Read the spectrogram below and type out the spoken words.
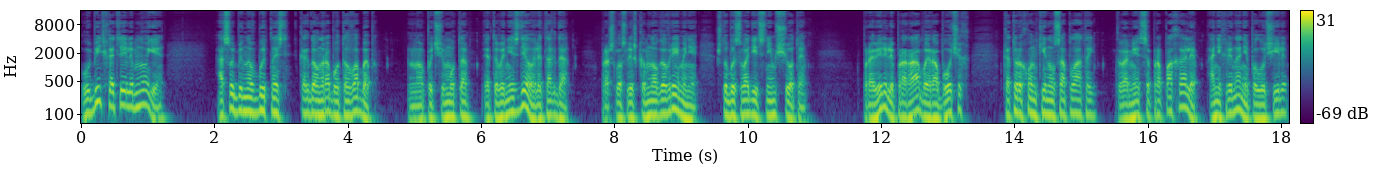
убить хотели многие, особенно в бытность, когда он работал в АБЭП. Но почему-то этого не сделали тогда. Прошло слишком много времени, чтобы сводить с ним счеты. Проверили прораба и рабочих, которых он кинул с оплатой. Два месяца пропахали, а ни хрена не получили.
